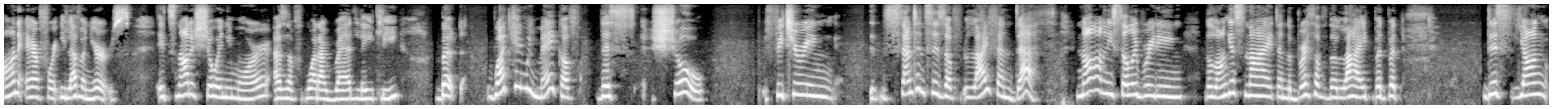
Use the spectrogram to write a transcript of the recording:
on air for 11 years. It's not a show anymore as of what I read lately, but what can we make of this show featuring sentences of life and death, not only celebrating the longest night and the birth of the light, but but this young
